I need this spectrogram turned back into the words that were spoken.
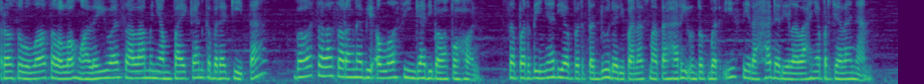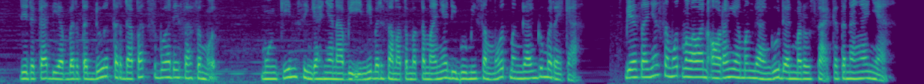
Rasulullah Shallallahu Alaihi Wasallam menyampaikan kepada kita bahwa salah seorang nabi Allah singgah di bawah pohon. Sepertinya dia berteduh dari panas matahari untuk beristirahat dari lelahnya perjalanan. Di dekat dia berteduh terdapat sebuah desa semut. Mungkin singgahnya nabi ini bersama teman-temannya di bumi semut mengganggu mereka. Biasanya semut melawan orang yang mengganggu dan merusak ketenangannya.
